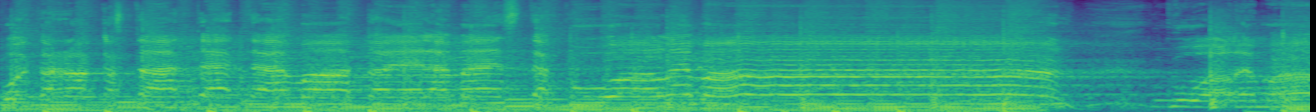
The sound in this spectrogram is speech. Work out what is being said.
Poika rakastaa tätä maata elämästä kuolemaan. Kuolemaan.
